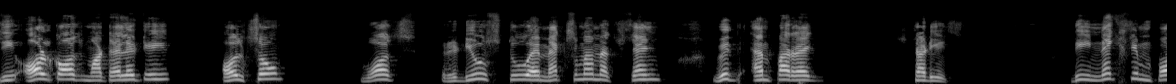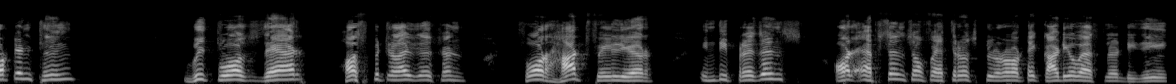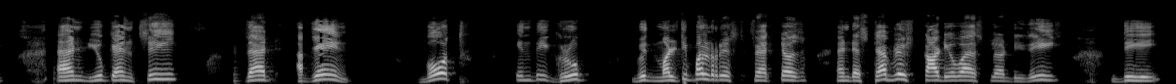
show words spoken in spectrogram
The all-cause mortality also was reduced to a maximum extent with EMPA-REG studies. The next important thing which was their hospitalization for heart failure in the presence or absence of atherosclerotic cardiovascular disease. And you can see that again, both in the group with multiple risk factors and established cardiovascular disease, the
